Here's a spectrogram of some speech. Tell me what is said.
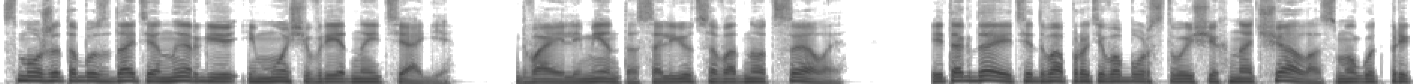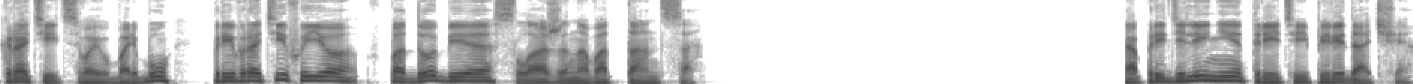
сможет обуздать энергию и мощь вредной тяги. Два элемента сольются в одно целое. И тогда эти два противоборствующих начала смогут прекратить свою борьбу, превратив ее в подобие слаженного танца. Определение третьей передачи.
